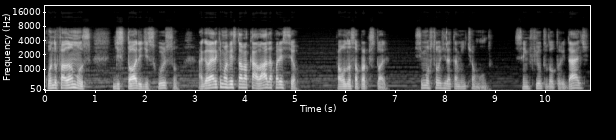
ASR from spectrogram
Quando falamos de história e discurso, a galera que uma vez estava calada apareceu. Falou da sua própria história se mostrou diretamente ao mundo, sem filtro da autoridade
